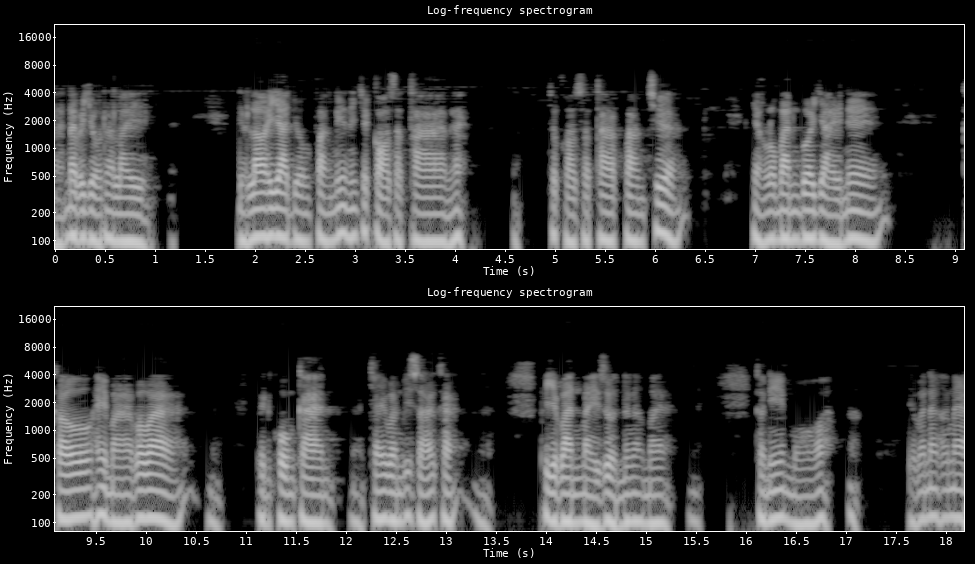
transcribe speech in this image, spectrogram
นะได้ประโยชน์อะไร เดี๋ยวเล่าให้ญาติโยมฟังนี่นี้จะก่อศรัทธานะจะก่อศรัทธาความเชื่อ อย่างโรงพยาบาลบัวใหญ่เนี่ยเขาให้มาเพราะว่าเป็นโครงการใช้วันวิสาขะพยาบาลใหม่ส่วนหนึ่งมา ตอนนี้หมอ เดี๋ยวมานั่งข้างหน้า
